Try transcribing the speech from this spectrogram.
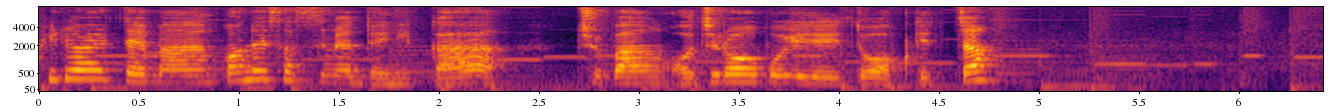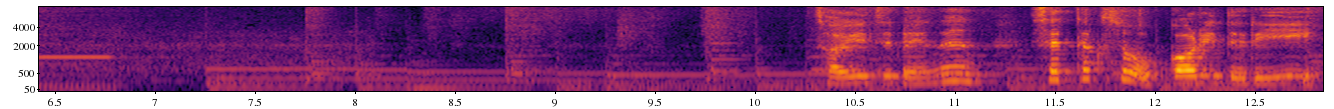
필요할 때만 꺼내서 쓰면 되니까 주방 어지러워 보일 일도 없겠죠? 저희 집에는 세탁소 옷걸이들이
